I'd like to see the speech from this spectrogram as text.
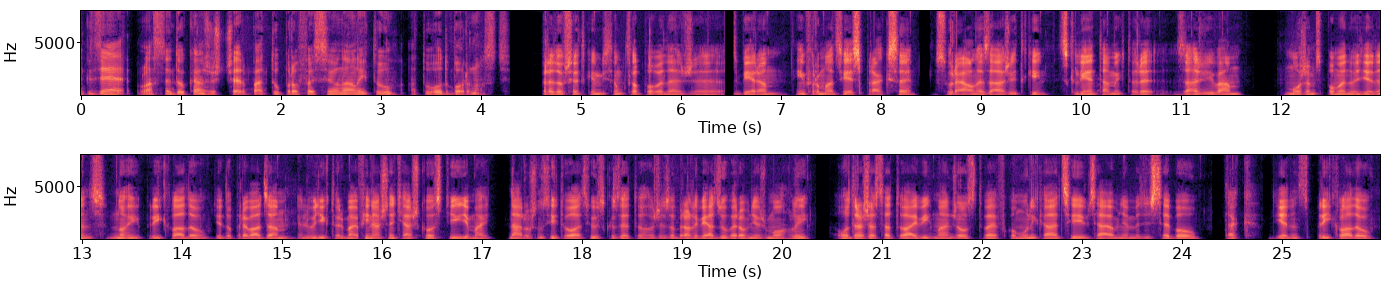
Kde vlastne dokážeš čerpať tú profesionalitu a tú odbornosť? Predovšetkým by som chcel povedať, že zbieram informácie z praxe, sú reálne zážitky s klientami, ktoré zažívam Môžem spomenúť jeden z mnohých príkladov, kde doprevádzam ľudí, ktorí majú finančné ťažkosti, kde majú náročnú situáciu skrze toho, že zobrali viac úverov, než mohli. Odraža sa to aj v ich manželstve, v komunikácii vzájomne medzi sebou. Tak jeden z príkladov,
